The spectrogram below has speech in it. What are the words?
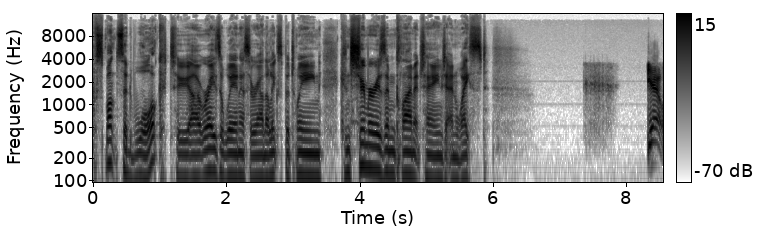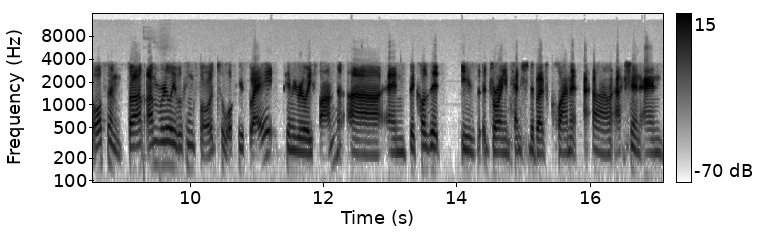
sponsored walk to uh, raise awareness around the links between consumerism, climate change, and waste? Yeah, awesome. So I'm, I'm really looking forward to Walk This Way. It's going to be really fun. Uh, and because it is drawing attention to both climate uh, action and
